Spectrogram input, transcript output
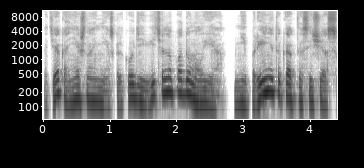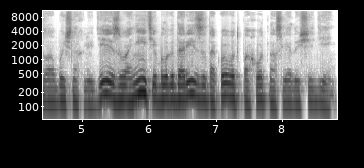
Хотя, конечно, несколько удивительно, подумал я. Не принято как-то сейчас у обычных людей звонить и благодарить за такой вот поход на следующий день.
